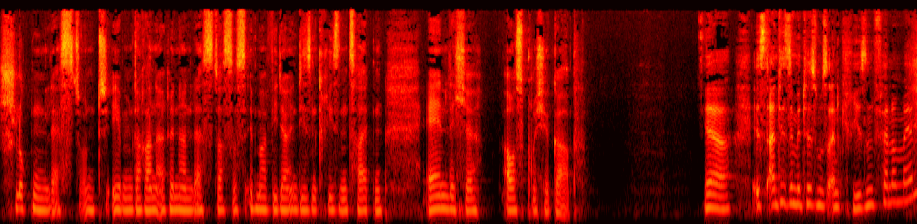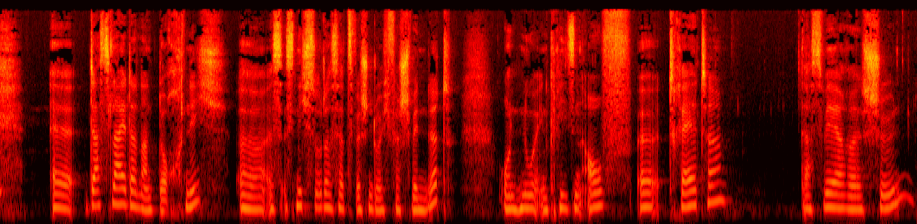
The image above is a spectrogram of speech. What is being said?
schlucken lässt und eben daran erinnern lässt, dass es immer wieder in diesen Krisenzeiten ähnliche Ausbrüche gab. Ja, ist Antisemitismus ein Krisenphänomen? Äh, das leider dann doch nicht. Äh, es ist nicht so, dass er zwischendurch verschwindet und nur in Krisen aufträte. Das wäre schön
